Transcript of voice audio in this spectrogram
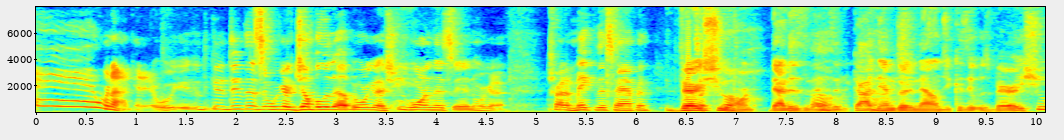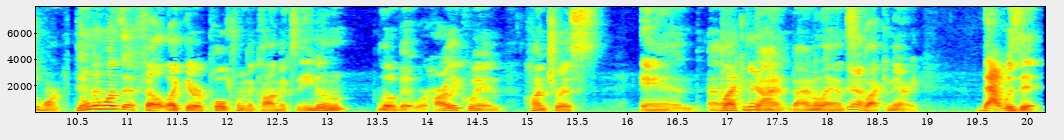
eh, we're not gonna, we're gonna do this, and we're gonna jumble it up, and we're gonna shoehorn this in, and we're gonna try to make this happen. Very like, shoehorned. oh, that is, that is a oh, goddamn good analogy because it was very shoehorned. The only ones that felt like they were pulled from the comics, and even a little bit, were Harley Quinn, Huntress, and uh, Black Canary. Di- Diana Lance, Yeah. Black Canary. That was it.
